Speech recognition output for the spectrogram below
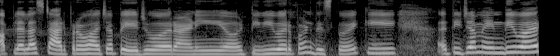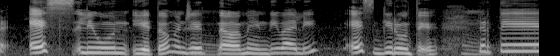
आपल्याला स्टार प्रवाहाच्या पेजवर आणि टी व्हीवर पण दिसतोय की अ, तिच्या मेहंदीवर एस लिहून येतं. म्हणजे अ, मेहंदीवाली एस गिरवते. तर ते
